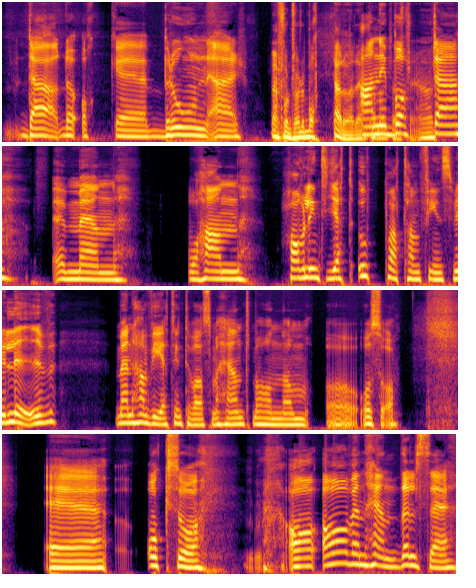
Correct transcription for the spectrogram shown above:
död och eh, bron är... är fortfarande borta då? Han är borta, ja. Eh, men... Och han har väl inte gett upp på att han finns vid liv, men han vet inte vad som har hänt med honom och, och så. Eh, också av, av en händelse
